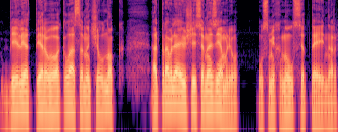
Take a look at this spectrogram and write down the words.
«Билет первого класса на челнок, отправляющийся на землю», — усмехнулся Тейнер.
